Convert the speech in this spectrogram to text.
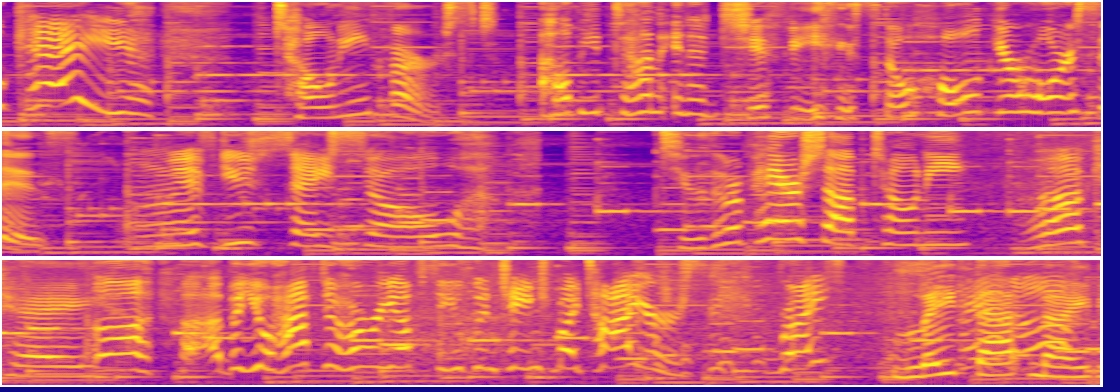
okay. Toni first. I'll be done in a jiffy, so hold your horses. Mm, if you say so. To the repair shop, Toni. Okay. Uh, uh, but you have to hurry up so you can change my tires, right? Late that night,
